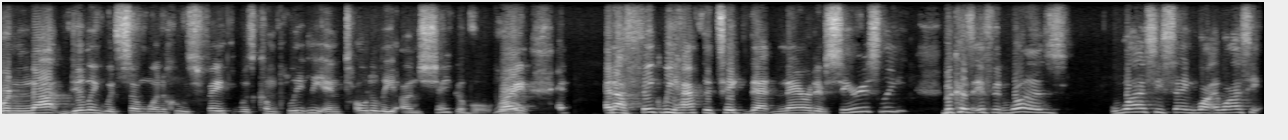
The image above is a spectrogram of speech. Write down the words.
we're not dealing with someone whose faith was completely and totally unshakable, right? And, and I think we have to take that narrative seriously because if it was, why is he saying why why is he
